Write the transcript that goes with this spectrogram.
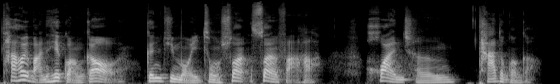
他会把那些广告根据某一种算算法哈，换成他的广告。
